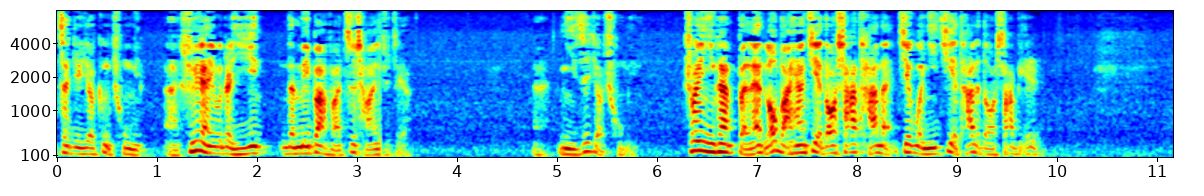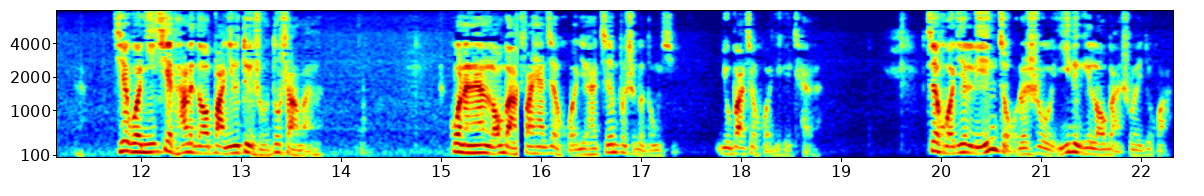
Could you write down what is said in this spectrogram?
这就叫更聪明啊。虽然有点阴，那没办法，职场也是这样。啊，你这叫聪明。所以你看，本来老板想借刀杀他呢，结果你借他的刀杀别人，结果你借他的刀把你的对手都杀完了。过两天，老板发现这伙计还真不是个东西，又把这伙计给开了。这伙计临走的时候，一定给老板说一句话，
